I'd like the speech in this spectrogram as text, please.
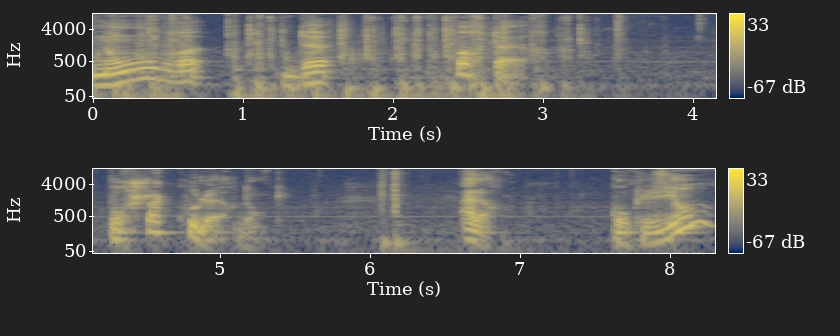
nombre de porteurs pour chaque couleur donc. Alors, conclusion,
